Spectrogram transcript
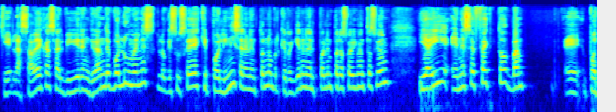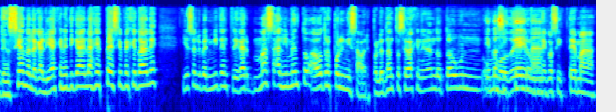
que las abejas, al vivir en grandes volúmenes, lo que sucede es que polinizan el entorno porque requieren el polen para su alimentación, y ahí, en ese efecto, van eh, potenciando la calidad genética de las especies vegetales y eso le permite entregar más alimento a otros polinizadores. Por lo tanto, se va generando todo un, un modelo, un ecosistema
